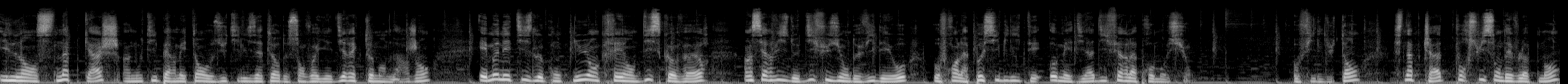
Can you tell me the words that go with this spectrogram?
il lance Snapcash, un outil permettant aux utilisateurs de s'envoyer directement de l'argent, et monétise le contenu en créant Discover, un service de diffusion de vidéos offrant la possibilité aux médias d'y faire la promotion. Au fil du temps, Snapchat poursuit son développement,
